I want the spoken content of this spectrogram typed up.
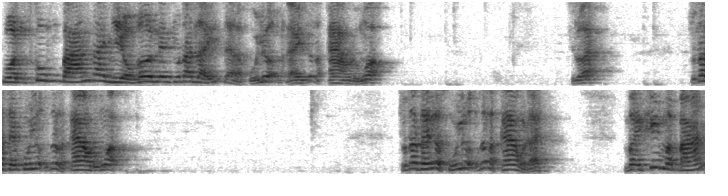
nguồn cung bán ra nhiều hơn nên chúng ta lấy là khối lượng ở đây rất là cao, đúng không ạ? Xin lỗi chúng ta thấy khối lượng rất là cao, đúng không ạ? Chúng ta thấy là khối lượng rất là cao ở đây. Vậy khi mà bán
